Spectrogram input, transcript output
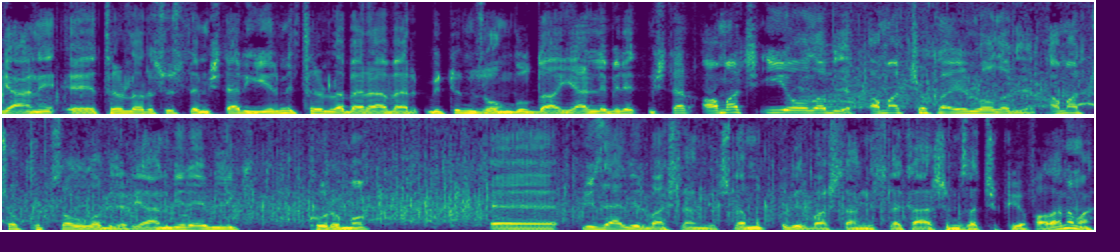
Yani e, tırları süslemişler 20 tırla beraber bütün Zonguldak'ı yerle bir etmişler. Amaç iyi olabilir. Amaç çok hayırlı olabilir. Amaç çok kutsal olabilir. Yani bir evlilik kurumu e, güzel bir başlangıçla mutlu bir başlangıçla karşımıza çıkıyor falan ama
